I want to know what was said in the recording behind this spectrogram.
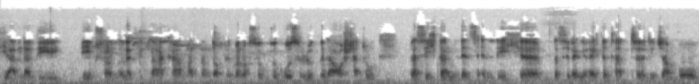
die anderen, die dem schon relativ nah kamen, hatten dann doch immer noch so, so große Lücken in der Ausstattung, dass sich dann letztendlich, äh, dass wieder gerechnet hat, äh, die Jumbo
